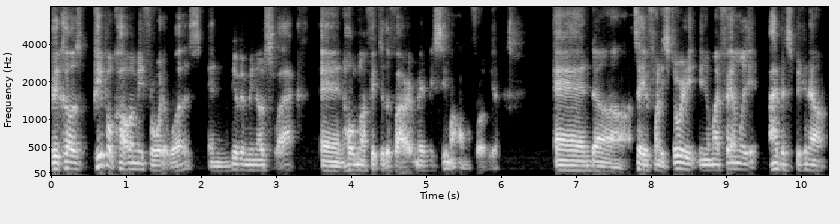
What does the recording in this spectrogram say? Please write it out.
because people calling me for what it was and giving me no slack and holding my feet to the fire made me see my homophobia. And uh, I'll tell you a funny story. You know, my family, I've been speaking out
